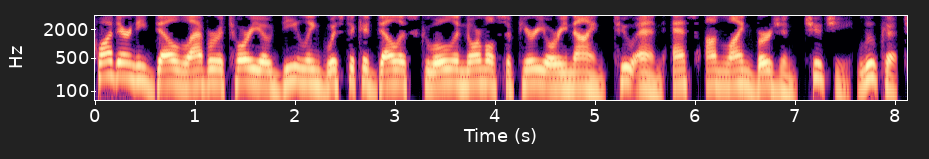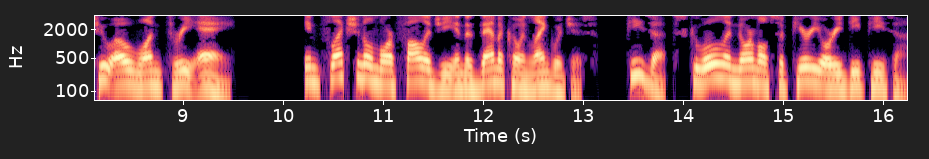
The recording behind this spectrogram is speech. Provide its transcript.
Quaderni del Laboratorio di Linguistica della Scuola Normale Superiore 9, 2N, S, online version, Ciucci, Luca 2013a. Inflectional Morphology in the Zamucoan Languages. Pisa, Scuola Normale Superiore di Pisa.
